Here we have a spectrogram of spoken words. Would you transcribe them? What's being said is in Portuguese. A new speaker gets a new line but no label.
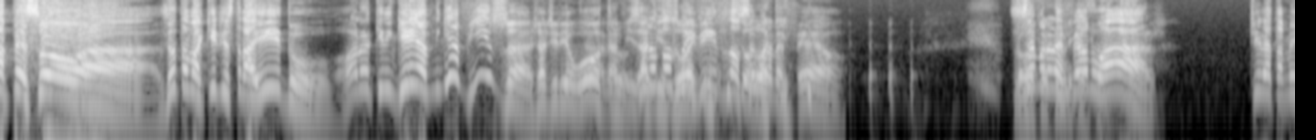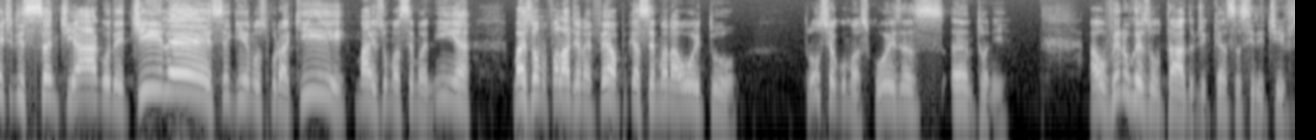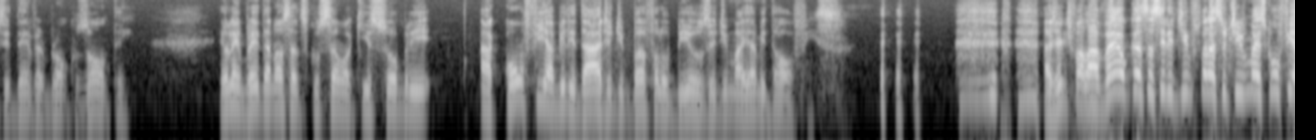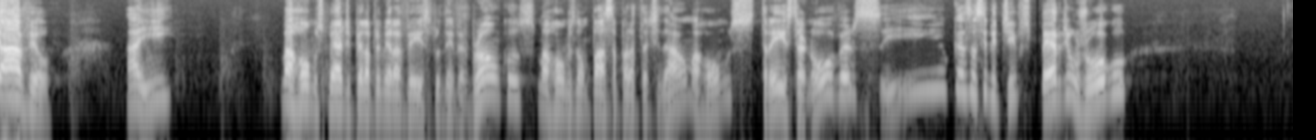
Olá, pessoas! Eu tava aqui distraído. Hora que ninguém, ninguém avisa, já diria o outro.
avisa-
Sejam todos
é
bem-vindos
não
ao Semana
aqui.
NFL. Semana NFL no ar. Diretamente de Santiago de Chile. Seguimos por aqui, mais uma semaninha. Mas vamos falar de NFL porque a semana 8 trouxe algumas coisas. Anthony, ao ver o resultado de Kansas City Chiefs e Denver Broncos ontem, eu lembrei da nossa discussão aqui sobre a confiabilidade de Buffalo Bills e de Miami Dolphins. a gente falava, é, o Kansas City Chiefs parece o time mais confiável. Aí, Mahomes perde pela primeira vez para o Denver Broncos, Mahomes não passa para touchdown, Mahomes três turnovers e o Kansas City Chiefs perde um jogo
